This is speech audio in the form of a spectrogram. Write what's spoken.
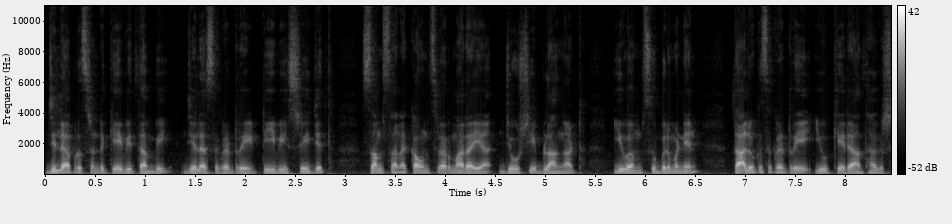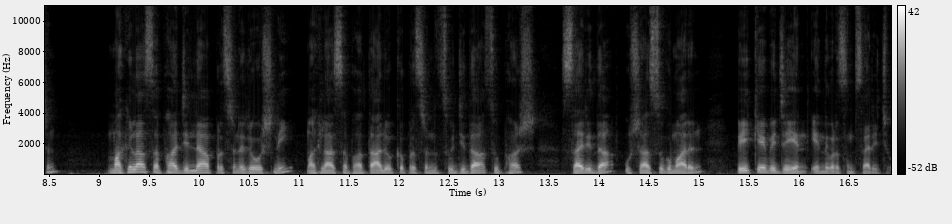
ജില്ലാ പ്രസിഡന്റ് കെ വി തമ്പി ജില്ലാ സെക്രട്ടറി ടി വി ശ്രീജിത്ത് സംസ്ഥാന കൗൺസിലർമാരായ Joshy Blangad U M Subrahmanyan taluk secretary U K Radhakrishnan Mahila Sabha ജില്ലാ president Roshni Mahila Sabha taluk president Sujitha Subhash Saritha Usha Sukumaran P K Vijayan എന്നിവർ സംസാരിച്ചു.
